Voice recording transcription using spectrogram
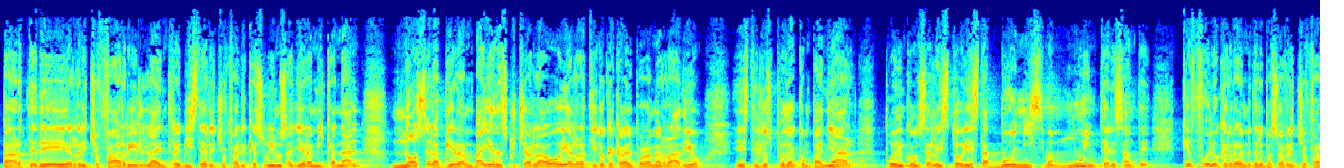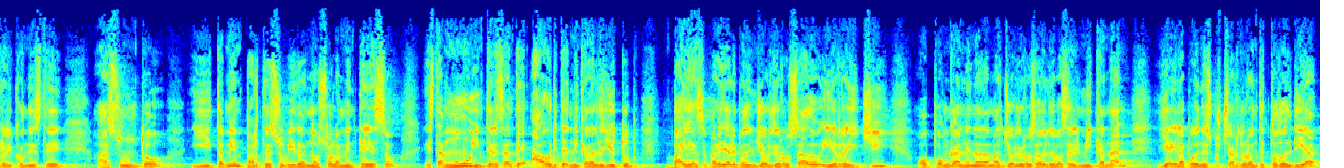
parte de Richo Farril, la entrevista de Richo Farril que subimos ayer a mi canal. No se la pierdan, vayan a escucharla hoy, al ratito que acabe el programa de radio, este, los puede acompañar, pueden conocer la historia, está buenísima, muy interesante. ¿Qué fue lo que realmente le pasó a Richo Farril con este asunto? Y también parte de su vida, no solamente eso. Está muy interesante. Ahorita en mi canal de YouTube, váyanse para allá, le ponen Jordi Rosado y Richie, o pónganle nada más Jordi Rosado y les va a salir mi canal, y ahí la pueden escuchar durante todo el día.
